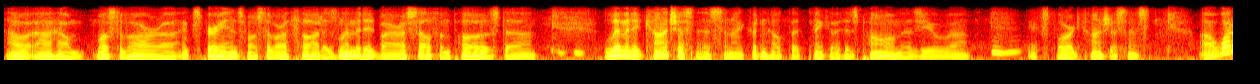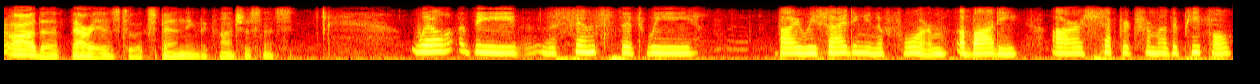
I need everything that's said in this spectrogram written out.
how uh, how most of our uh, experience, most of our thought is limited by our self-imposed mm-hmm. limited consciousness, and I couldn't help but think of his poem as you mm-hmm. explored consciousness. what are the barriers to expanding the consciousness? Well, the the sense that we, by residing in a form, a body, are separate from other people,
